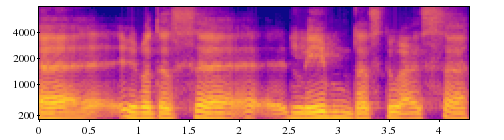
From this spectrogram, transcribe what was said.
äh, über das äh, Leben, das du als äh,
